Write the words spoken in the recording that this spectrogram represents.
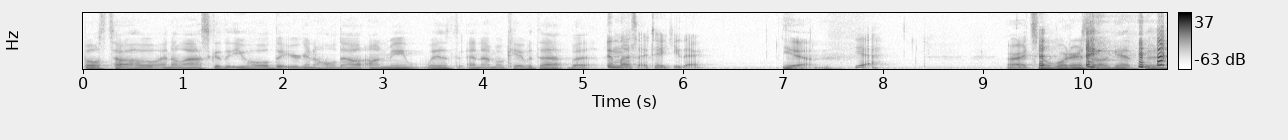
both Tahoe and Alaska that you hold that you're gonna hold out on me with, and I'm okay with that. But Unless I take you there. yeah, Yeah. All right, snowboarders, I'll get the,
